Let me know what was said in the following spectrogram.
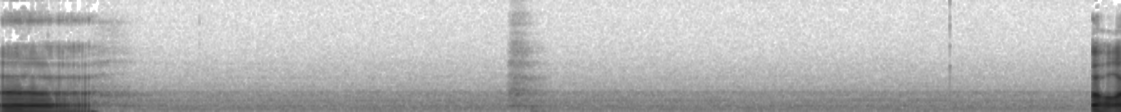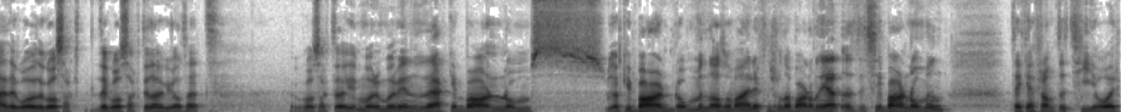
Uh, Ja, nei, det går, det, går sakte, det går sakte, i dag uansett. Det går sakte i dag. Mormor min Det er ikke barndoms... Det er ikke barndommen. Altså, Hva er definisjonen av barndommen? Jeg sier barndommen tenker jeg fram til ti år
